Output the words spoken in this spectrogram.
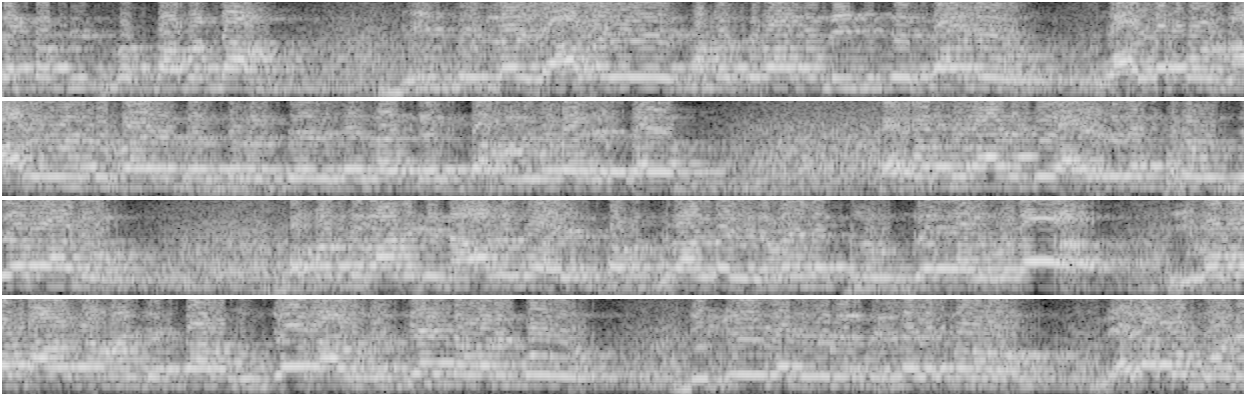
చట్టం తీసుకొస్తామన్నాం. బీసీల్లో యాభై సంవత్సరాలు నిండితే చాలు వాళ్ళకు నాలుగు వేల రూపాయల పెన్షన్ వచ్చే విధంగా చేస్తామని కూడా చెప్పాం. సంవత్సరానికి ఐదు లక్షల ఉద్యోగాలు సంవత్సరానికి నాలుగు ఐదు సంవత్సరాల్లో ఇరవై లక్షల ఉద్యోగాలు కూడా ఇవ్వబోతా అని చెప్పాం ఉద్యోగాలు వచ్చేంత వరకు డిగ్రీ చదివిన పిల్లలకు నెలకు మూడు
